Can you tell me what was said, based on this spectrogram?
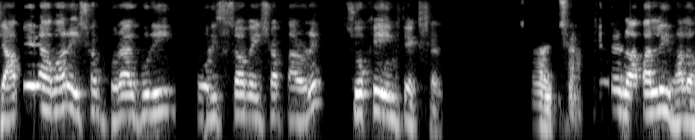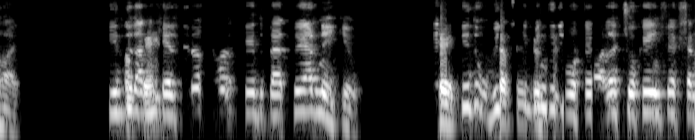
জাপের আবার এইসব ঘোরাঘুরি পরিশ্রম এইসব কারণে চোখে ইনফেকশন আচ্ছা। না পারলেই ভালো হয়। কিন্তু তাকে খেলতে কিন্তু প্লেয়ার নেই কেউ। কিন্তু উইকেট কিপিং তিনি করতে পারলেন চোখে ইনফেকশন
